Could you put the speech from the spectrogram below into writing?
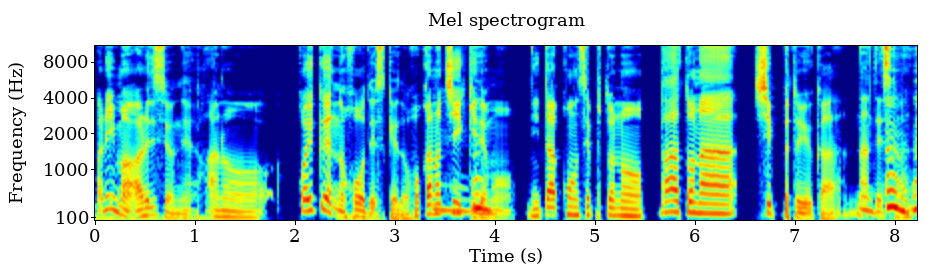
あれ今あれですよね。あの保育園の方ですけど他の地域でも似たコンセプトのパートナーシップというか何ですか、うんう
